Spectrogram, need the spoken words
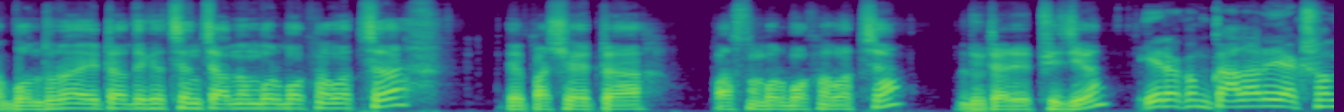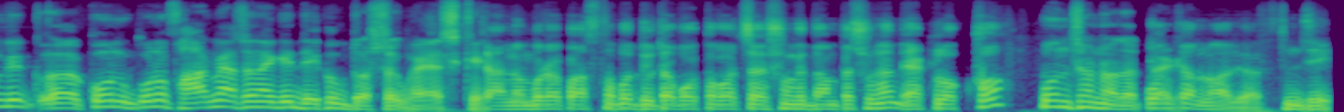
আর বন্ধুরা এটা দেখেছেন চার নম্বর বকনা বাচ্চা। এর পাশে এটা পাঁচ নম্বর বকনা বাচ্চা দুইটা রেড ফিজিয়ান এরকম কালারে একসঙ্গে কোন কোন ফার্মে আছে নাকি দেখুক দর্শক ভাই আজকে। চার নম্বর আর পাঁচ নম্বর দুটা বকনা বাচ্চা একসঙ্গে দামটা শুনেন এক লক্ষ পঞ্চান্ন হাজার টাকা। পঞ্চান্ন হাজার। জি।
